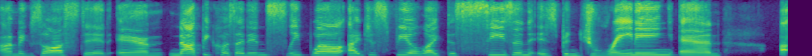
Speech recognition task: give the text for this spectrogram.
I'm exhausted and not because I didn't sleep well. I just feel like this season has been draining and I,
